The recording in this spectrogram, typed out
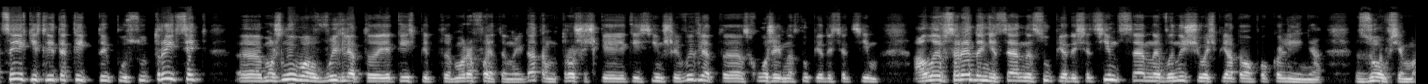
Це якісь літаки типу су 30 можливо, вигляд якийсь під марафетиної, да там трошечки якийсь інший вигляд, схожий на су 57 але всередині це не су 57 це не винищувач п'ятого покоління зовсім,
